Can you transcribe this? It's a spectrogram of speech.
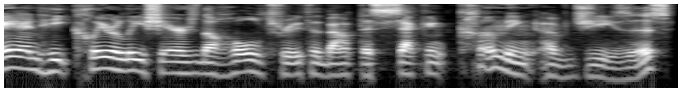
and he clearly shares the whole truth about the second coming of Jesus.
